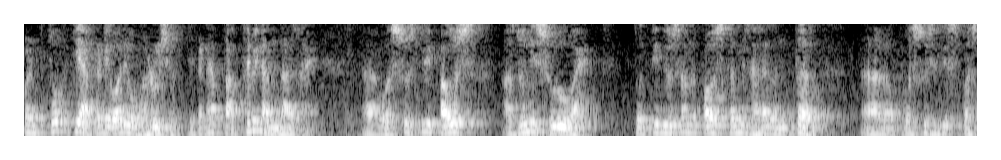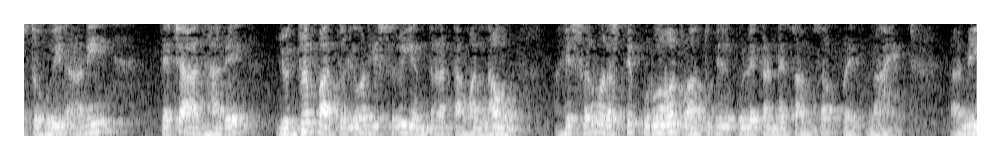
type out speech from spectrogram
पण तो ती आकडेवारी वाढू शकते कारण हा प्राथमिक अंदाज आहे. वस्तुस्थिती पाऊस अजूनही सुरू आहे. दोन तीन दिवसांचा पाऊस कमी झाल्यानंतर वस्तुस्थिती स्पष्ट होईल आणि त्याच्या आधारे युद्ध पातळीवर ही सगळी यंत्रणा कामाला लावून हे सर्व रस्ते पूर्ववत वाहतुकीचे खुले करण्याचा आमचा प्रयत्न आहे. मी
